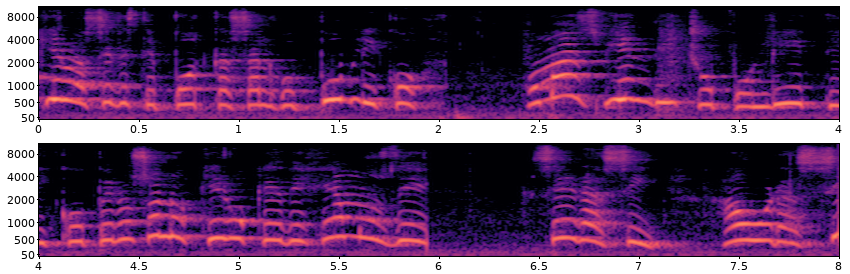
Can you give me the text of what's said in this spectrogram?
quiero hacer este podcast algo público, o más bien dicho político, pero solo quiero que dejemos de ser así. Ahora sí,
